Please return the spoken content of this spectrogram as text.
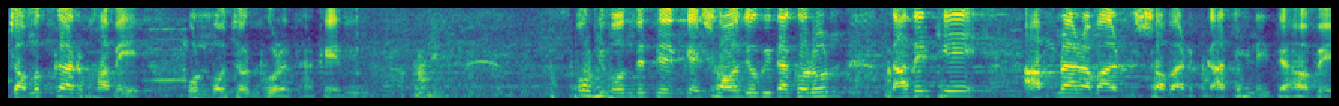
চমৎকারভাবে উন্মোচন করে থাকেন। প্রতিবন্ধীদেরকে সহযোগিতা করুন। তাদেরকে আপনার আমার সবার কাছে নিতে হবে।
